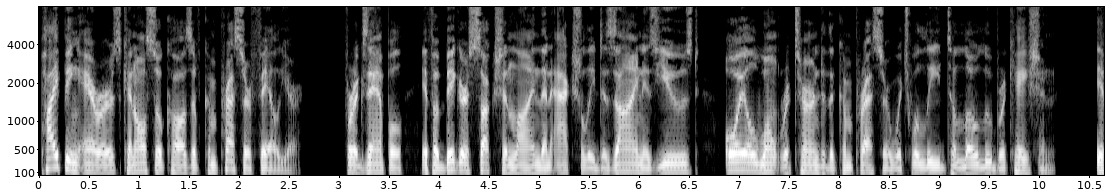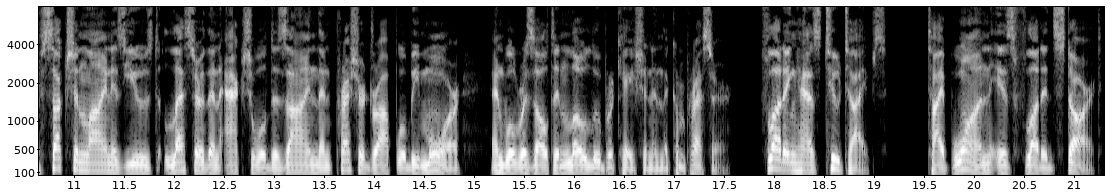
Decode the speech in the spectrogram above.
Piping errors can also cause of compressor failure. For example, if a bigger suction line than actually design is used, oil won't return to the compressor, which will lead to low lubrication. If suction line is used lesser than actual design, then pressure drop will be more and will result in low lubrication in the compressor. Flooding has two types. Type 1 is flooded start,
